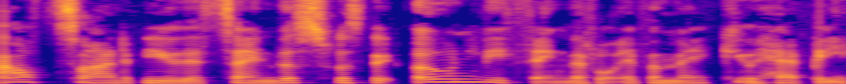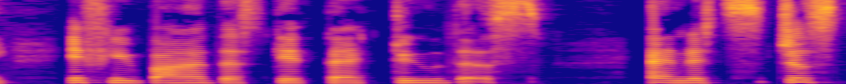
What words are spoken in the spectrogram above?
outside of you that's saying this was the only thing that will ever make you happy. If you buy this, get that, do this. And it's just,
